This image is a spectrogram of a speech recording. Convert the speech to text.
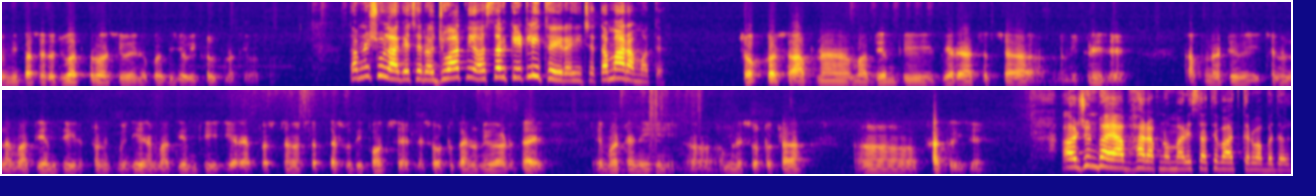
એમની પાસે રજૂઆત કરવા સિવાયનો કોઈ બીજો વિકલ્પ નથી હોતો. તમને શું લાગે છે? રજૂઆતની અસર કેટલી થઈ રહી છે તમારા મતે? ચોક્કસ આપના માધ્યમથી જ્યારે આ ચર્ચા નીકળી છે, આપના ટીવી ચેનલના માધ્યમથી, ઇલેક્ટ્રોનિક મીડિયાના માધ્યમથી જ્યારે પ્રશ્ન સરકાર સુધી પહોંચશે એટલે સો ટકાનું નિવારણ થાય, એ માટેની અમને સો ટકા ખાતરી છે. અર્જુનભાઈ, આભાર આપનો મારી સાથે વાત કરવા બદલ.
